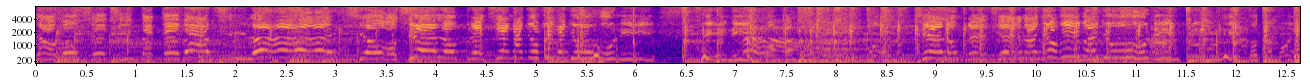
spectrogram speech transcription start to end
la vocecita que da el silencio. Si el hombre cien años vive Juni, finito está muerto. Si el hombre cien años vive Juni, finito está muerto.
